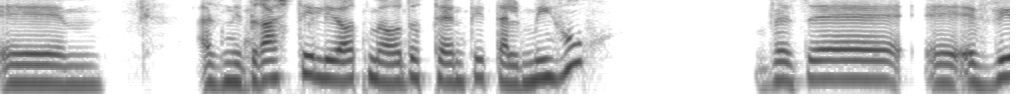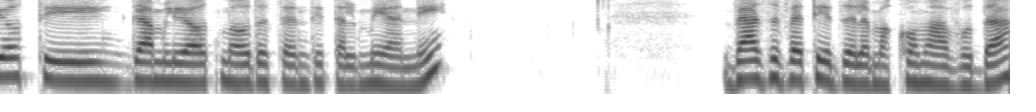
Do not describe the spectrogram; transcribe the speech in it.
אמ, אז נדרשתי להיות מאוד אותנטית על מי הוא, וזה אה, הביא אותי גם להיות מאוד אותנטית על מי אני. ואז הבאתי את זה למקום העבודה,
